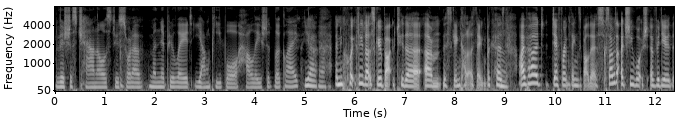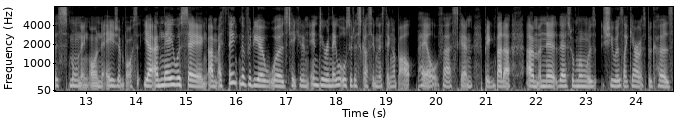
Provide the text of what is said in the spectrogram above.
vicious channels to sort of manipulate young people how they should look like yeah yeah And quickly, let's go back to the um the skin color thing because Mm. I've heard different things about this. Because I was actually watched a video this morning on Asian boss, yeah, and they were saying, um, I think the video was taken in India, and they were also discussing this thing about pale fair skin being better. Um, and the, this woman was she was like, yeah, it's because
